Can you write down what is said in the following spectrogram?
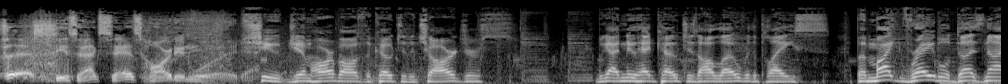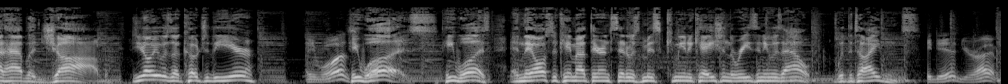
This is Access Hardwood. Shoot, Jim Harbaugh is the coach of the Chargers. We got new head coaches all over the place. But Mike Vrabel does not have a job. Do you know he was a coach of the year? He was. He was. He was. And they also came out there and said it was miscommunication, the reason he was out with the Titans. He did. You're right.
